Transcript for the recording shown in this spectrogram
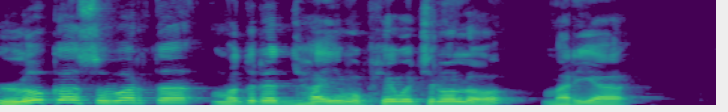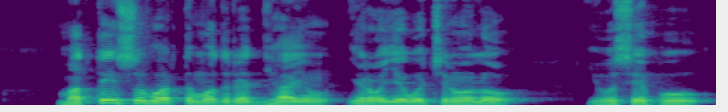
లోకా సువార్త మొదటి అధ్యాయం ముప్పై వచనంలో మరియా మత్తయ్య సువార్త మొదటి అధ్యాయం ఇరవై వచనంలో యోసేపు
